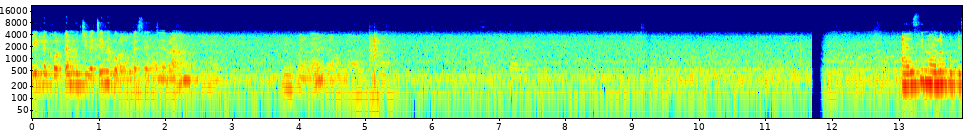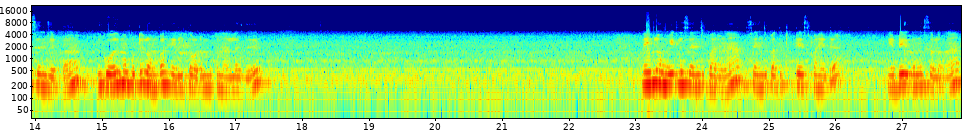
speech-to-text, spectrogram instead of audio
வீட்டில் கொட்டை வச்சு நம்ம புட்டு செஞ்சிடலாம். அரிசி மாவில் புட்டு செஞ்சுருப்போம் கோதுமை புட்டு ரொம்ப ஹெல்த் உடம்புக்கு நல்லது. நீங்களும் உங்கள் வீட்டில் செஞ்சு பாருங்கள் செஞ்சு பார்த்துட்டு டேஸ்ட் பண்ணிவிட்டு எப்படி இருக்குன்னு சொல்லுங்கள்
